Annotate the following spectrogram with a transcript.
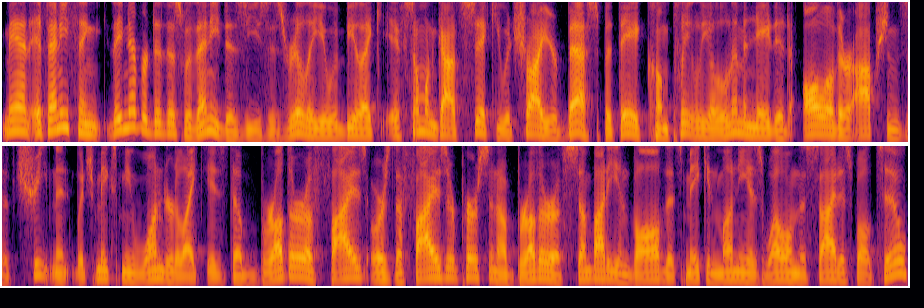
man, if anything, they never did this with any diseases, really. It would be like if someone got sick, you would try your best, but they completely eliminated all other options of treatment, which makes me wonder like, is the brother of Pfizer or is the Pfizer person a brother of somebody involved that's making money as well on the side as well, too?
